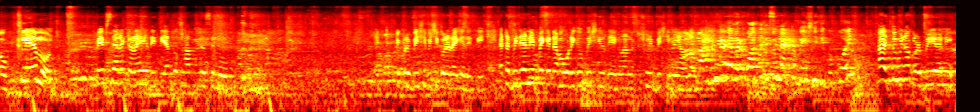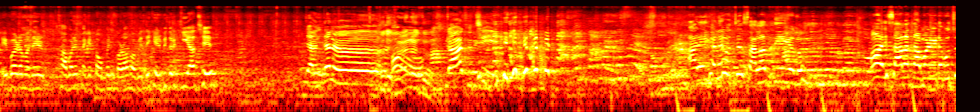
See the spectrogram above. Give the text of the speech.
ও ক্লেমন পেপসি আর একটা রেখে দিতি এত খাচ্ছে লোক। একটু করে বেশি বেশি করে রেখে দিতি। একটা বিরিয়ানির প্যাকেট আমাকে কেউ বেশি দিয়ে গেলাম একটা শরীর বেশি নিয়ে আমার কই হ্যাঁ তুমি না করে বিরিয়ানি এবার আমাদের খাবারের প্যাকেটটা ওপেন করা হবে। দেখি এর ভিতরে কি আছে। আর এখানে হচ্ছে সালাদ দিয়ে গেল। ওই সালাদ আমার এটা বলছে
